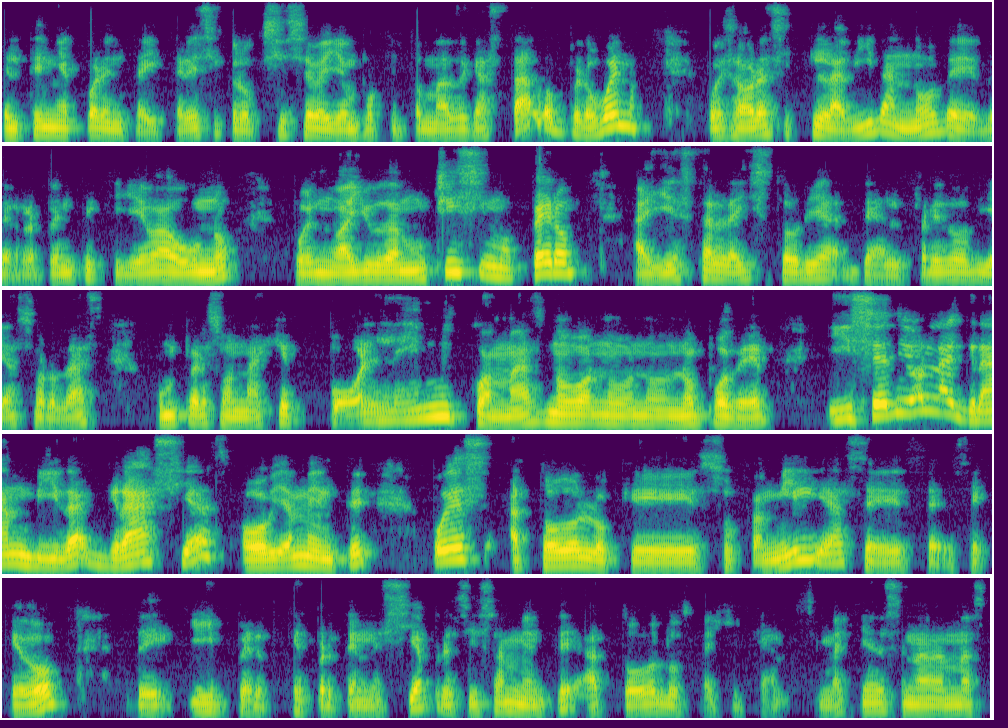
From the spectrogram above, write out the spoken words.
él tenía 43 y creo que sí se veía un poquito más gastado, pero bueno, pues ahora sí que la vida, ¿no? De, de repente que lleva pues no ayuda muchísimo, pero ahí está la historia de Alfredo Díaz Ordaz, un personaje polémico a más no, no, no, no poder, y se dio la gran vida gracias, obviamente, pues a todo lo que su familia se, se quedó de, y que pertenecía precisamente a todos los mexicanos. Imagínense nada más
